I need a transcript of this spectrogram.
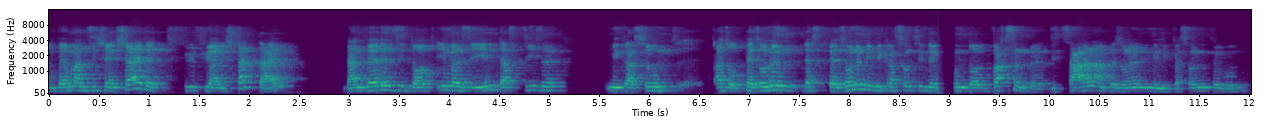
Und wenn man sich entscheidet für, für einen Stadtteil, dann werden Sie dort immer sehen, dass diese Migration, also Personen, dass Personen mit Migrationshintergrund dort wachsen wird. Die Zahl an Personen mit Migrationshintergrund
